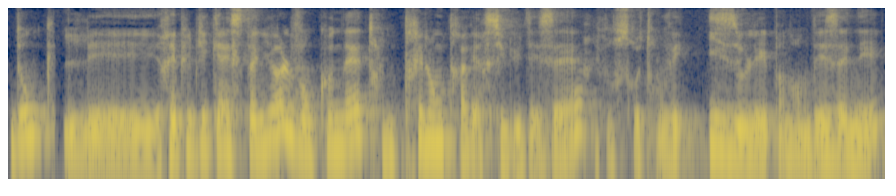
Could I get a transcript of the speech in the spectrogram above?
Donc les républicains espagnols vont connaître une très longue traversée du désert, ils vont se retrouver isolés pendant des années.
